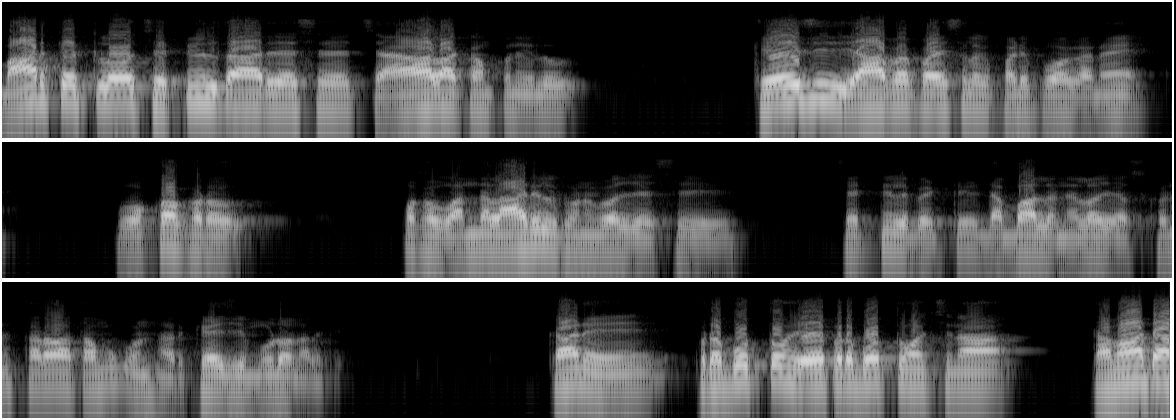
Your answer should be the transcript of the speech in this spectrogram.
మార్కెట్లో చట్నీలు తయారు చేసే చాలా కంపెనీలు కేజీ యాభై పైసలకు పడిపోగానే ఒక్కొక్కరు ఒక వంద లారీలు కొనుగోలు చేసి చట్నీలు పెట్టి డబ్బాల్లో నిల్వ చేసుకొని తర్వాత అమ్ముకుంటున్నారు కేజీ మూడు వందలకి. కానీ ప్రభుత్వం ఏ ప్రభుత్వం వచ్చినా టమాటా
